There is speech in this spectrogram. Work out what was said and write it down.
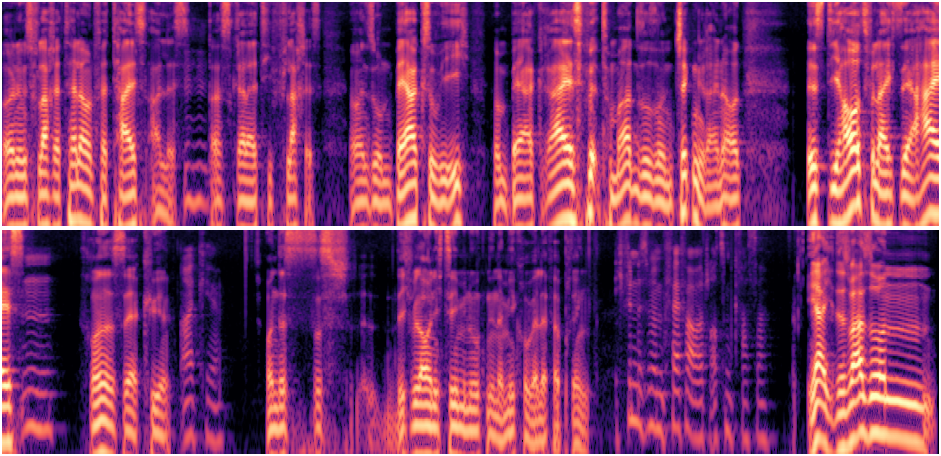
oder du nimmst flache Teller und verteilst alles, Mhm. dass es relativ flach ist. Wenn man so einen Berg, so wie ich, so einen Berg Reis mit Tomatensauce und Chicken reinhaut, ist die Haut vielleicht sehr heiß, Mhm. Das ist sehr kühl. Okay. Und das, das, ich will auch nicht 10 Minuten in der Mikrowelle verbringen. Ich finde es mit dem Pfeffer aber trotzdem krasser. Ja, das war so ein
